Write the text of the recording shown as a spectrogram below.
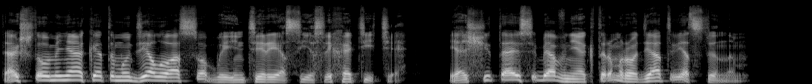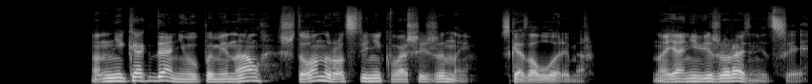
Так что у меня к этому делу особый интерес, если хотите. Я считаю себя в некотором роде ответственным». «Он никогда не упоминал, что он родственник вашей жены», — сказал Лоример. «Но я не вижу разницы.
